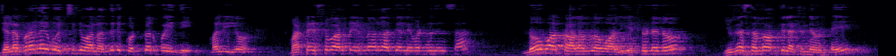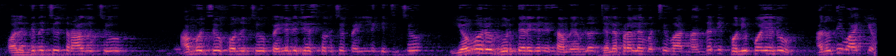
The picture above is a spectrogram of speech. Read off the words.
జలప్రలయం వచ్చింది. వాళ్ళందరినీ కొట్టుకొని పోయింది. మళ్ళీ మతేశ్వార్త ఎన్నో రాజ్యాలు ఏమంటారు తెలుసా? నోవా కాలంలో వాళ్ళు ఎట్లుండేనో? యుగ సమాప్తిలు అట్లనే ఉంటాయి. వాళ్ళు తినచ్చు త్రాగొచ్చు. అమ్ముచ్చు కొనుచ్చు పెళ్ళిని చేసుకొనొచ్చు పెళ్ళికి ఇచ్చు ఎవరు గుర్తెరగని సమయంలో జలప్రలయం వచ్చి వారిని అందరినీ కొనిపోయాను అనుంది వాక్యం.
